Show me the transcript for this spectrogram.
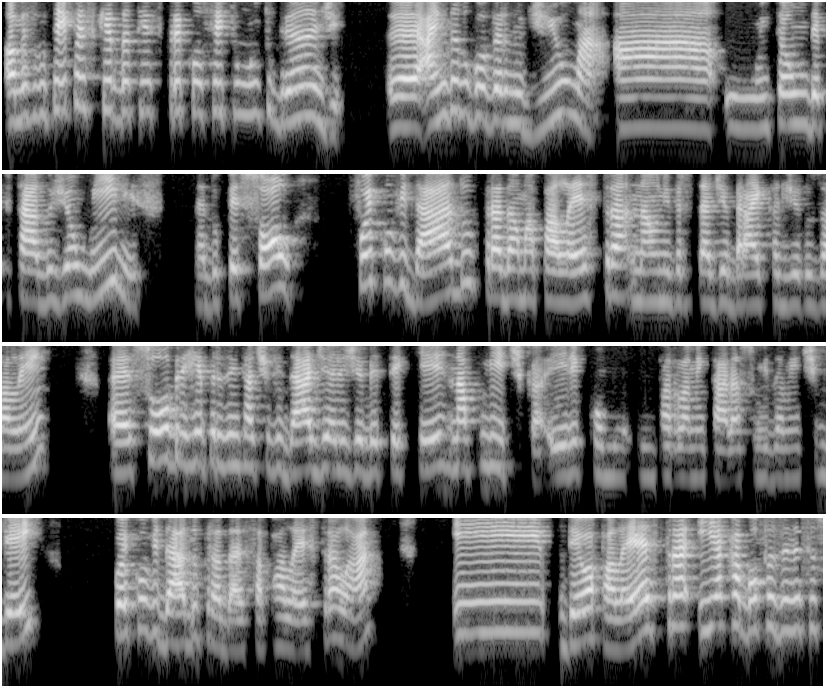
Ao mesmo tempo, a esquerda tem esse preconceito muito grande é, ainda no governo Dilma, a, o então deputado Jean Willis, né, do PSOL, foi convidado para dar uma palestra na Universidade Hebraica de Jerusalém é, sobre representatividade LGBTQ na política. Ele, como um parlamentar assumidamente gay, foi convidado para dar essa palestra lá e deu a palestra e acabou fazendo esses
